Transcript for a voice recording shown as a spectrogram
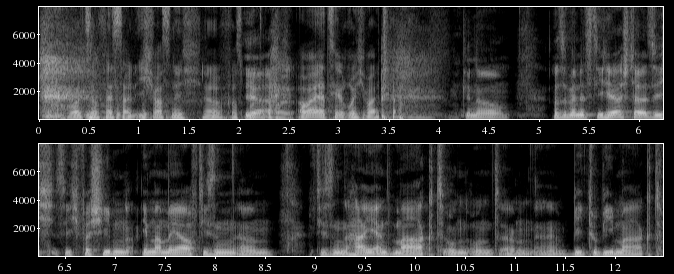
Ich wollte es nur festhalten, ich war's nicht, ne, fürs Ja. Protokoll. Aber erzähl ruhig weiter. Genau. Also wenn jetzt die Hersteller sich, sich verschieben immer mehr auf diesen, ähm, diesen High-End-Markt und, und ähm, äh, B2B-Markt,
